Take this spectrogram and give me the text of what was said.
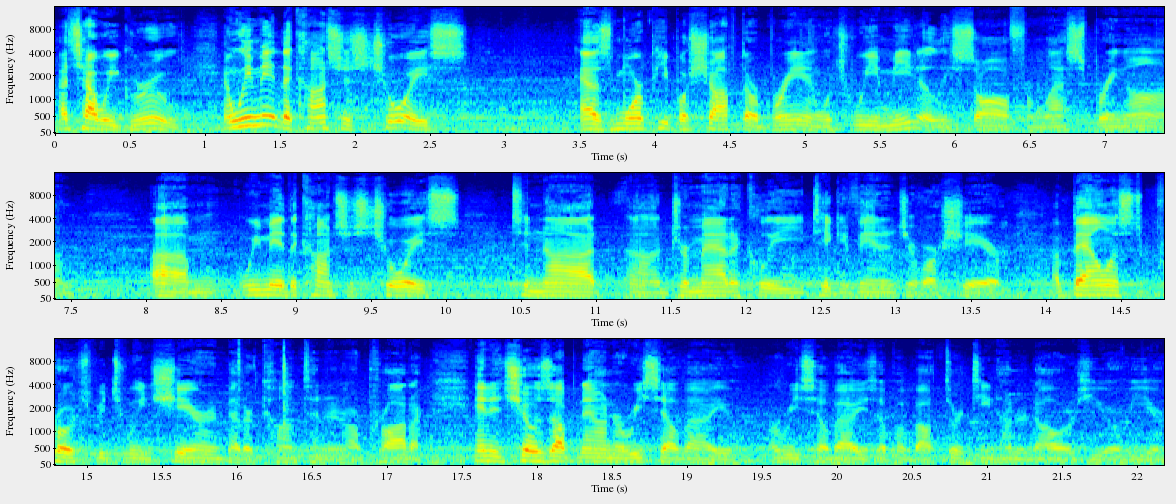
that's how we grew, and we made the conscious choice as more people shopped our brand, which we immediately saw from last spring on. Um, we made the conscious choice to not uh, dramatically take advantage of our share. A balanced approach between share and better content in our product. And it shows up now in our resale value. Our resale value is up about $1,300 year over year.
